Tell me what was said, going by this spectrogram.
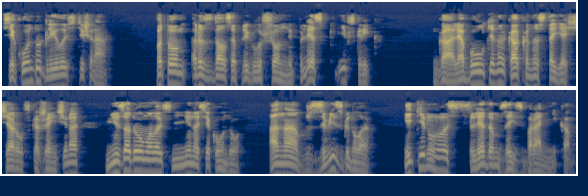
Секунду длилась тишина. Потом раздался приглушенный плеск и вскрик. Галя Булкина, как настоящая русская женщина, не задумалась ни на секунду. Она взвизгнула и кинулась следом за избранником.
